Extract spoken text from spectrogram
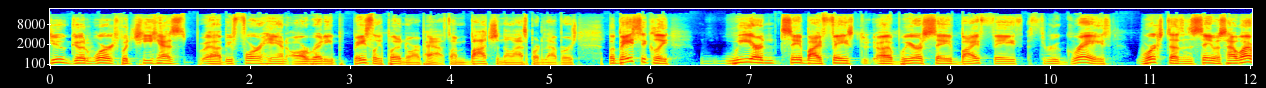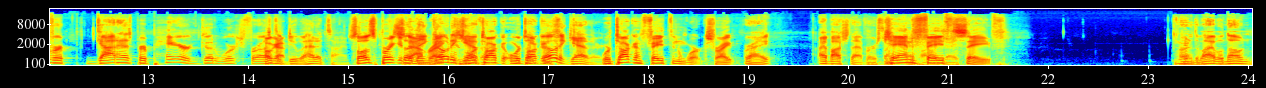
do good works, which He has uh, beforehand already basically put into our path. I'm botching the last part of that verse, but basically, we are saved by faith. Uh, we are saved by faith through grace. Works doesn't save us. However, God has prepared good works for us Okay. to do ahead of time. so let's break it So down. they right? go together. We're talking. We're They talking. go together. We're talking faith and works, right? right? I botched that verse. Can faith save? To the Bible, no.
